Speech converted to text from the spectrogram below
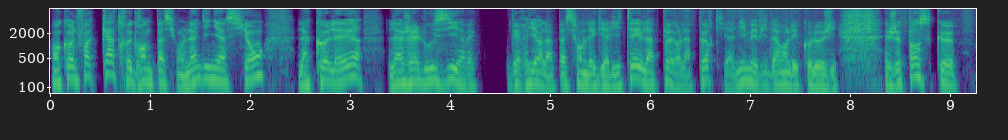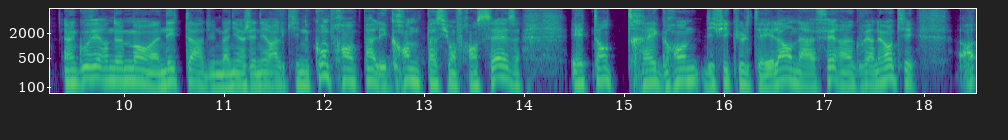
Encore une fois, quatre grandes passions l'indignation, la colère, la jalousie avec derrière la passion de l'égalité et la peur, la peur qui anime évidemment l'écologie. Et je pense que un gouvernement, un État d'une manière générale qui ne comprend pas les grandes passions françaises est en très grande difficulté. Et là, on a affaire à un gouvernement qui est, ah,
